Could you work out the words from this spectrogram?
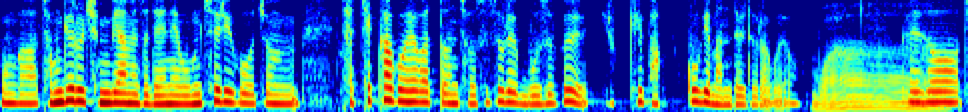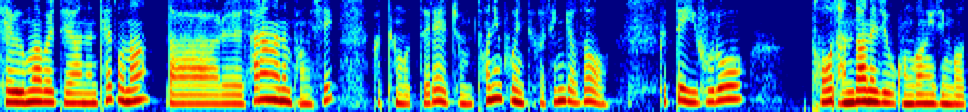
뭔가 정규를 준비하면서 내내 움츠리고 좀 자책하고 해왔던 저 스스로의 모습을 이렇게 바 꾸게 만들더라고요. 와. 그래서 제 음악을 대하는 태도나 나를 사랑하는 방식 같은 것들에 좀 터닝 포인트가 생겨서 그때 이후로 더 단단해지고 건강해진 것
